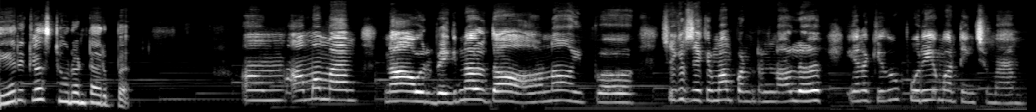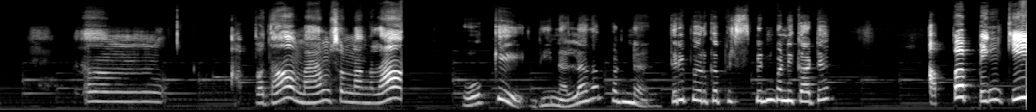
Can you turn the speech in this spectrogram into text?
வேற கிளாஸ் ஸ்டூடெண்டா இருப்ப. ஆம், ஆமாம் மேம் நான் ஒரு பிகினர் தான். ஆனால் இப்போ சீக்கிரம் சீக்கிரமாக பண்ணுறதுனால எனக்கு எதுவும் புரிய மாட்டேங்குச்சு மேம் அப்போ தான் மேம் சொன்னாங்களா? ஓகே நீ நல்லா தான் பண்ண. திருப்பி ஒருக்க ஸ்பின் பண்ணி காட்டு. அப்ப பிங்கி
